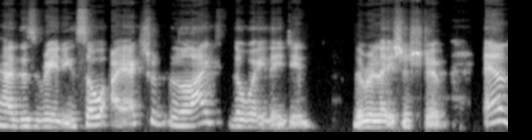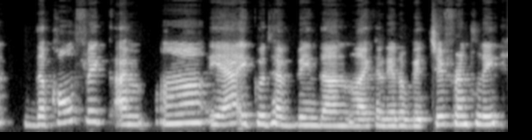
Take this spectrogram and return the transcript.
had this reading. So i actually liked the way they did the relationship. And the conflict i'm uh, yeah it could have been done like a little bit differently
